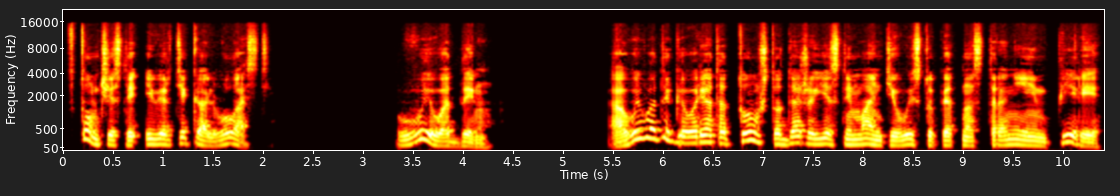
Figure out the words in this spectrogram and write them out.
в том числе и вертикаль власти. Выводы. А выводы говорят о том, что даже если манти выступят на стороне империи –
